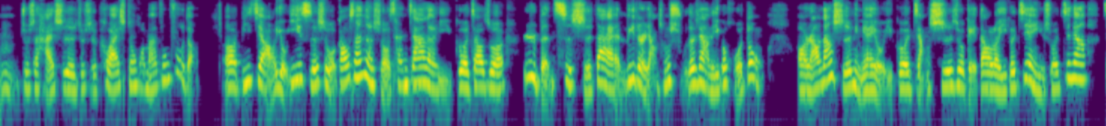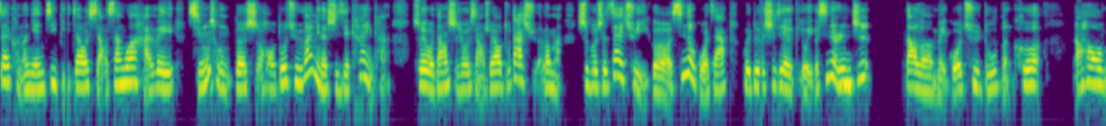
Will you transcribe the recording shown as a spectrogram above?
嗯，就是还是就是课外生活蛮丰富的。呃，比较有意思的是，我高三的时候参加了一个叫做日本次时代 Leader 养成熟的这样的一个活动。哦，然后当时里面有一个讲师就给到了一个建议，说尽量在可能年纪比较小、三观还未形成的时候，多去外面的世界看一看。所以我当时就想说，要读大学了嘛，是不是再去一个新的国家，会对世界有一个新的认知？到了美国去读本科，然后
